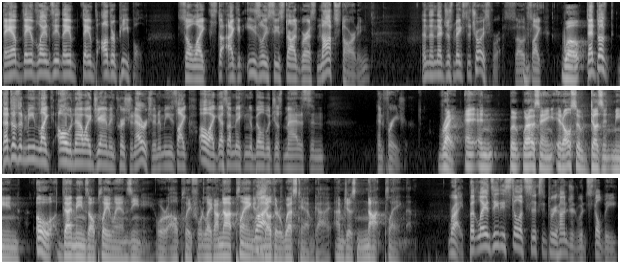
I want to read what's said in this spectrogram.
they have they have Lanzi, they have they have other people, so like St- I could easily see Snodgrass not starting, and then that just makes the choice for us. So it's like Well, that does that doesn't mean like oh now I jam in Christian Eriksen. It means like oh I guess I'm making a bill with just Maddison and Fraser. right. And, and but what I was saying, it also doesn't mean oh that means I'll play Lanzini or I'll play for like I'm not playing Right. another West Ham guy. I'm just not playing them. Right, but Lanzini still at 6,300 would still be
